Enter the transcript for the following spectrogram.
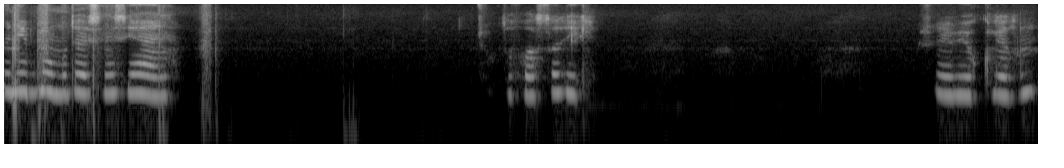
oynayabiliyor mu derseniz yani. Çok da fazla değil. Şöyle bir yoklayalım.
